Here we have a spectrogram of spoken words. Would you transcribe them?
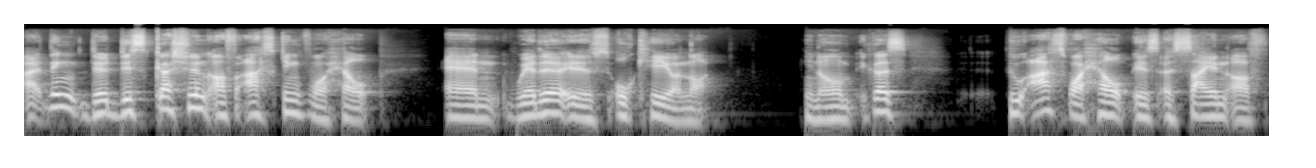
I think the discussion of asking for help and whether it is okay or not, you know, because to ask for help is a sign of,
